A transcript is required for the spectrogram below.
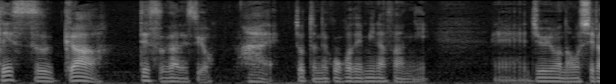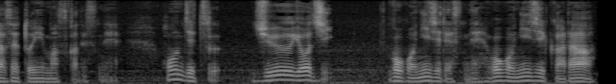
ですがですがですよ。はい。ちょっとねここで皆さんに、えー重要なお知らせといいますかですね。本日14時午後2時ですね。午後2時から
